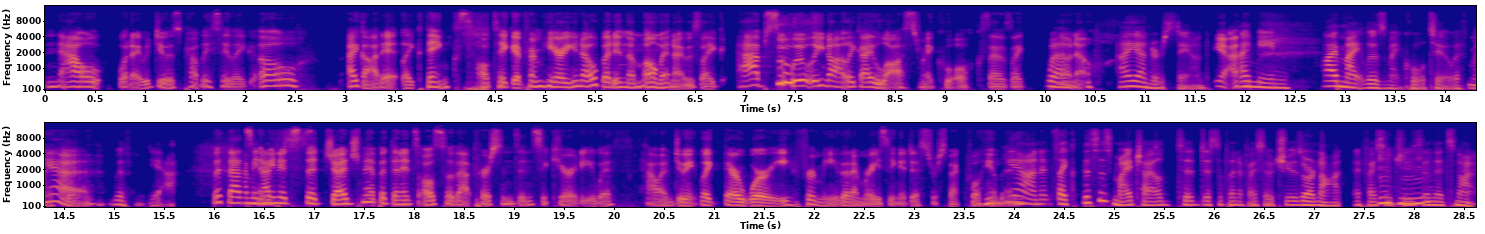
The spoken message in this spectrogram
Now, what I would do is probably say, like, oh, I got it. Like, thanks. I'll take it from here, you know. But in the moment, I was like, absolutely not. Like, I lost my cool because I was like, Well, no, no. I understand. Yeah. I mean, I might lose my cool too if my Yeah. yeah. But that's, I mean, I mean I've it's the judgment, but then it's also that person's insecurity with how I'm doing, like their worry for me that I'm raising a disrespectful human. Yeah, and it's like this is my child to discipline if I so choose or not if I so choose Mhm. and it's not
